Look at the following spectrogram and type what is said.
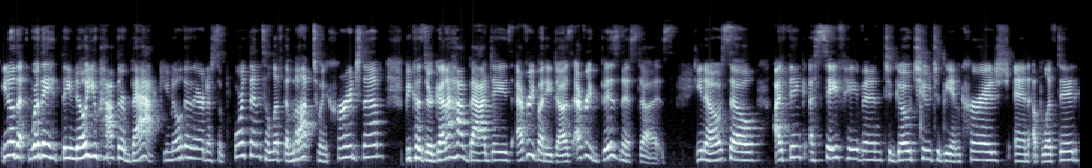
you know, that where they they know you have their back. You know they're there to support them, to lift them up, to encourage them because they're going to have bad days. Everybody does. Every business does you know so i think a safe haven to go to to be encouraged and uplifted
